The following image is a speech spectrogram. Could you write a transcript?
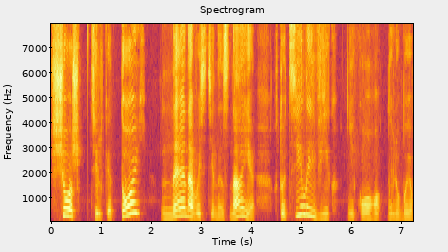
що ж тільки той ненависті не знає, хто цілий вік нікого не любив.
